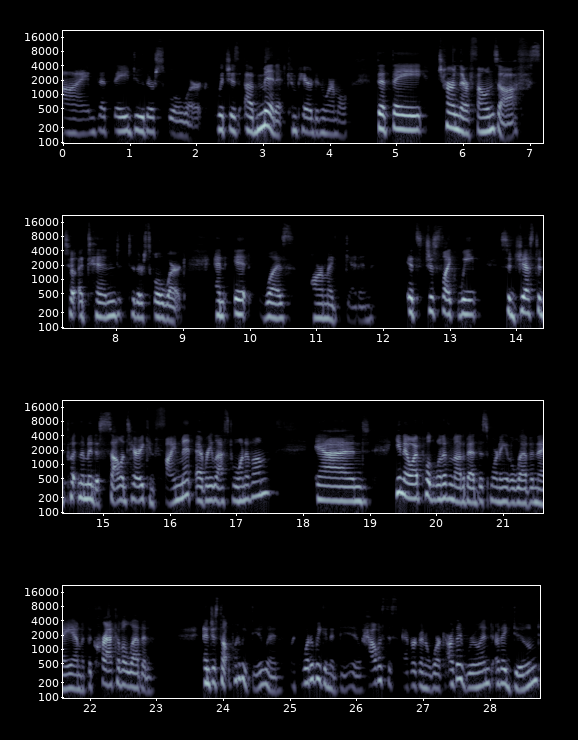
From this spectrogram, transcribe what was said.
time that they do their schoolwork, which is a minute compared to normal, that they turn their phones off to attend to their schoolwork. And it was Armageddon. It's just like we suggested putting them into solitary confinement, every last one of them. And, you know, I pulled one of them out of bed this morning at 11 a.m., at the crack of 11, and just thought, what are we doing? Like, what are we going to do? How is this ever going to work? Are they ruined? Are they doomed?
